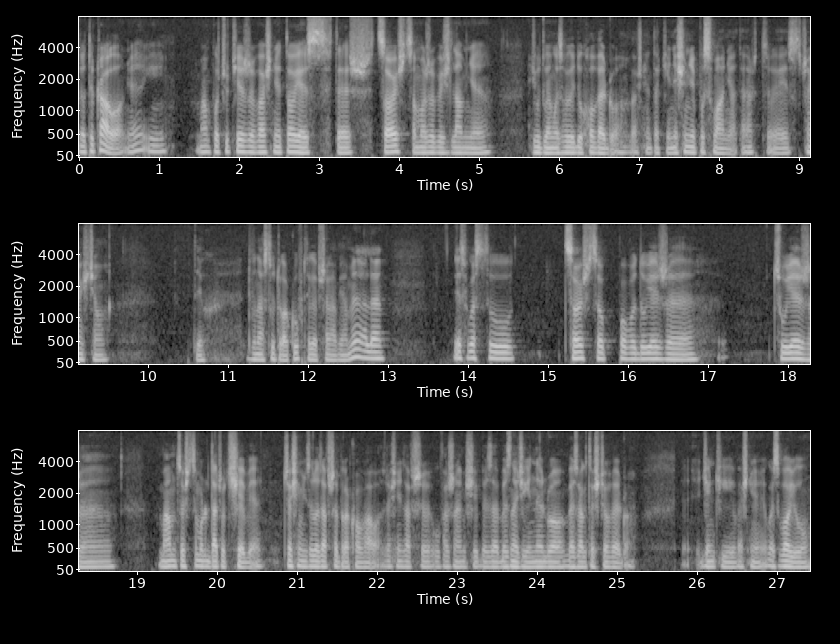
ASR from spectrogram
dotykało, nie? I mam poczucie, że właśnie to jest też coś, co może być dla mnie źródłem rozwoju duchowego, właśnie takie niesienie posłania, tak? które jest częścią tych 12 kroków, które przerabiamy, ale jest po prostu coś, co powoduje, że czuję, że mam coś, co mogę dać od siebie. Wcześniej mi tego zawsze brakowało. Wcześniej zawsze uważałem siebie za beznadziejnego, bezwartościowego. Dzięki właśnie rozwoju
